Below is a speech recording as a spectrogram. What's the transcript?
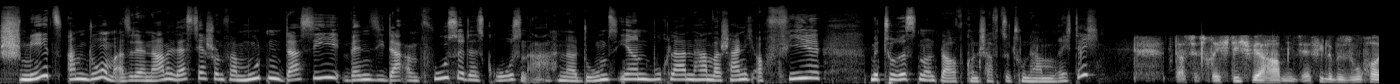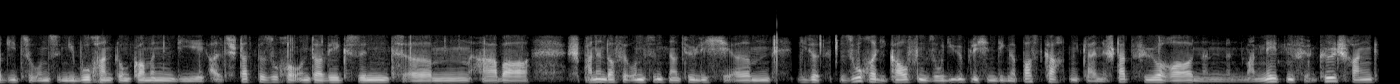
Schmeds am Dom, also der Name lässt ja schon vermuten, dass Sie, wenn Sie da am Fuße des großen Aachener Doms Ihren Buchladen haben, wahrscheinlich auch viel mit Touristen und Laufkundschaft zu tun haben, richtig? Das ist richtig. Wir haben sehr viele Besucher, die zu uns in die Buchhandlung kommen, die als Stadtbesucher unterwegs sind. Ähm, aber spannender für uns sind natürlich ähm, diese Besucher, die kaufen so die üblichen Dinge, Postkarten, kleine Stadtführer, einen, Magneten für einen Kühlschrank.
